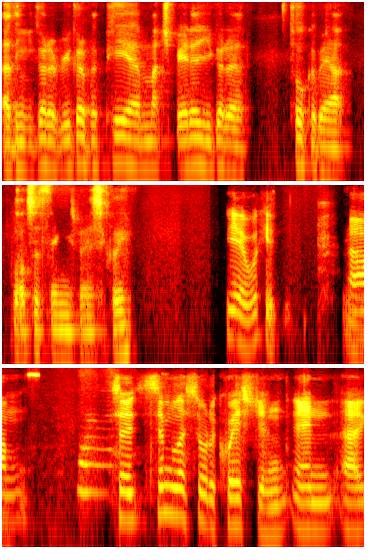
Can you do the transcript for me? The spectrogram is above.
I think you've got to you've got to prepare much better. You've got to talk about lots of things basically. Yeah, wicked. Mm. Um, so similar sort of question, and uh,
